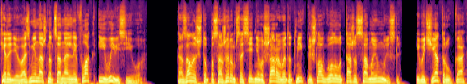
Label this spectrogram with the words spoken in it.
Кеннеди, возьми наш национальный флаг и вывеси его». Казалось, что пассажирам соседнего шара в этот миг пришла в голову та же самая мысль, ибо чья-то рука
